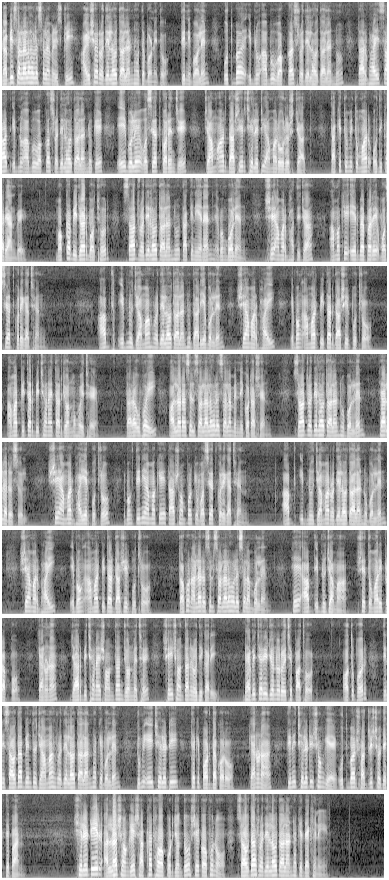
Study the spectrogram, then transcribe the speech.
নবী সাল্লাহ সাল্লামের স্ত্রী আয়েশা রদিল্লাহ তাল্লাহ্ন হতে বর্ণিত। তিনি বলেন, উতবা ইবনু আবু ওয়াক্কাস রদিল্লাহ তাল্লাহ্ন তার ভাই সাদ ইবনু আবু ওয়াক্কাস রদিল্লাহ তাল্লাহ্নকে এই বলে ওসিয়াত করেন যে জামআর দাসীর ছেলেটি আমার ঔরসজাত তাকে তুমি তোমার অধিকারে আনবে। মক্কা বিজয়ের বছর সাদ রদিল্লাহ তাল্লাহ্ন তাকে নিয়ে নেন এবং বলেন, সে আমার ভাতিজা, আমাকে এর ব্যাপারে ওসিয়াত করে গেছেন। আব্দ ইবনু জামা রদিল্লাহ তাল্লাহ্ন দাঁড়িয়ে বললেন, সে আমার ভাই এবং আমার পিতার দাসীর পুত্র। আমার পিতার বিছানায় তার জন্ম হয়েছে। তারা উভয়ই আল্লাহ রসুল সাল্লাহ সাল্লামের নিকট আসেন। সাদ রদিল্লাহ তাল্লাহ্ন বললেন, হে আল্লাহ রসুল, সে আমার ভাইয়ের পুত্র এবং তিনি আমাকে তার সম্পর্কে ওয়াসিয়াত করে গেছেন। আব্দ ইবনু জামা রদিল্লাহ তাল্লাহ্ন বললেন, সে আমার ভাই এবং আমার পিতার দাসীর পুত্র। তখন আল্লাহ রসুল সাল্লাহ সাল্লাম বললেন, হে আব্দ ইবনু জামা, সে তোমারই প্রাপ্য। কেননা যার বিছানায় সন্তান জন্মেছে, সেই সন্তানের অধিকারী। ব্যবিচারীর জন্য রয়েছে পাথর। অতপর তিনি সাউদা বিন্দু জামাহ রদিয়াল্লাহ তালাহাকে বললেন, তুমি এই ছেলেটি থেকে পর্দা করো, কেননা তিনি ছেলেটির সঙ্গে উৎবার সাদৃশ্য দেখতে পান। ছেলেটির আল্লাহর সঙ্গে সাক্ষাৎ হওয়া পর্যন্ত সে কখনও সাউদাহ রদিয়াল্লাহ তালান্নাকে দেখেনি।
